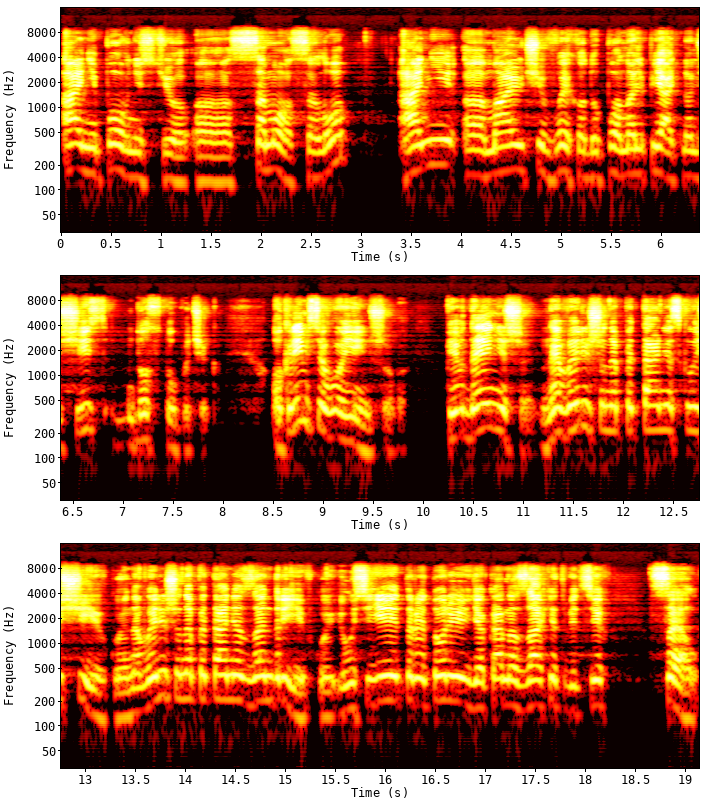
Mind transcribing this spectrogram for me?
ані повністю е, само село, ані е, маючи виходу по 0,5-0,6 до ступочок. Окрім всього іншого, південніше не вирішене питання з Клещіївкою, не вирішене питання з Андріївкою і усією територією, яка на захід від цих сел. Е,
